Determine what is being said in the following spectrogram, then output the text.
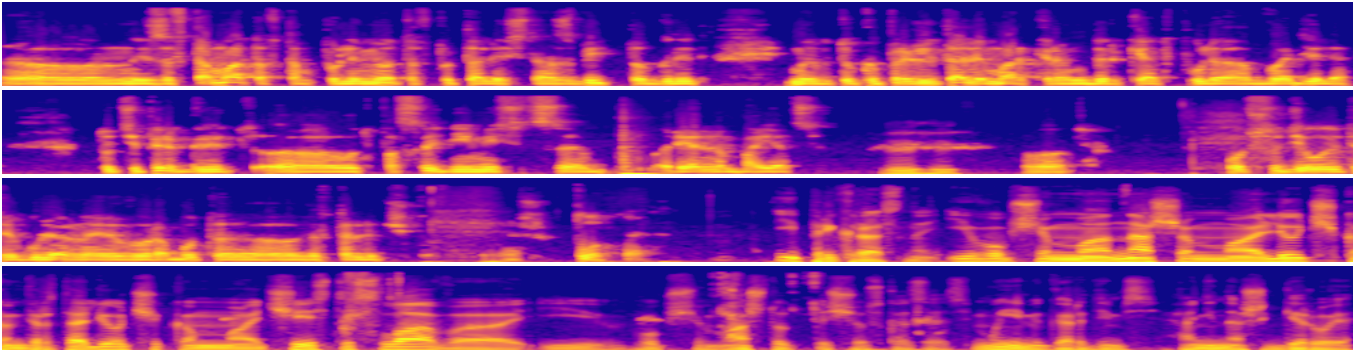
из автоматов, там, пулеметов пытались нас бить, то, говорит, мы только прилетали маркером, дырки от пуля обводили то теперь, говорит, э, вот последние месяцы реально боятся. Угу. Вот. Вот что делает регулярная работа вертолетчиков, понимаешь, плотная. И прекрасно. И, в общем, нашим летчикам, вертолетчикам честь и слава. И, в общем, а что тут еще сказать? Мы ими гордимся, они наши герои.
